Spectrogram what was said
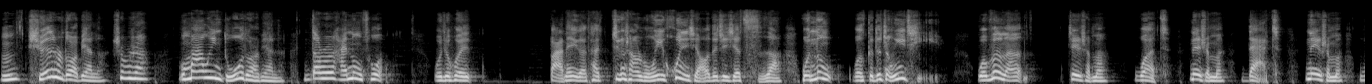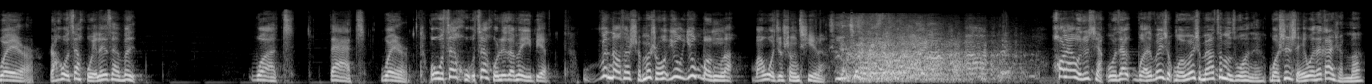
嗯，学的时候多少遍了？是不是？我妈我给你读过多少遍了？你到时候还弄错，我就会。把那个他经常容易混淆的这些词啊，我弄我给他整一起。我问完这什么 what 那什么 that 那个什么 where，然后我再回来再问 what that where，我再回再回来再问一遍，问到他什么时候又又懵了，完我就生气了。后来我就想，我在我为什我为什么要这么做呢？我是谁？我在干什么？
